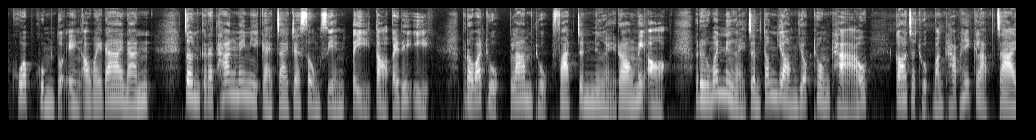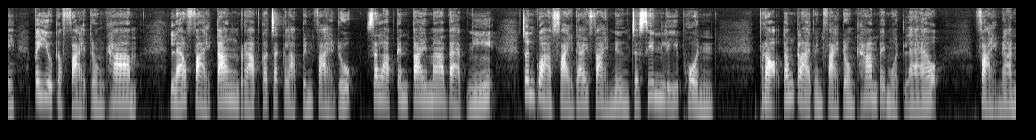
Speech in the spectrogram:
ำควบคุมตัวเองเอาไว้ได้นั้น จนกระทั่งไม่มีแก่ใจจะส่งเสียงตีต่อไปได้อีก เพราะว่าถูกปล้ำถูกฟัดจนเหนื่อยร้องไม่ออก หรือว่าเหนื่อยจนต้องยอมยกธงขาว ก็จะถูกบังคับให้กลับใจไปอยู่กับฝ่ายตรงข้าม แล้วฝ่ายตั้งรับก็จะกลับเป็นฝ่ายรุก สลับกันไปมาแบบนี้ จนกว่าฝ่ายใดฝ่ายหนึ่งจะสิ้นลี้พลเพราะต้องกลายเป็นฝ่ายตรงข้ามไปหมดแล้ว ฝ่ายนั้น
